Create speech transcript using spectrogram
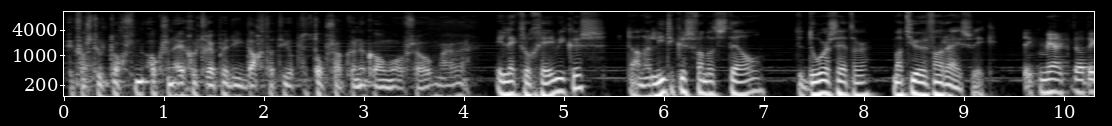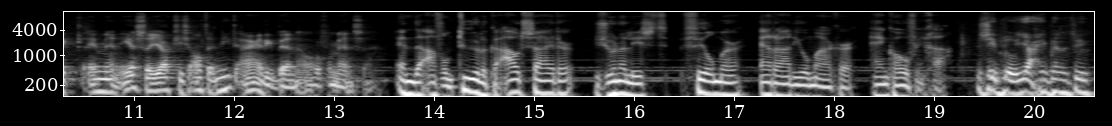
Ik was toen toch ook zo'n egotripper die dacht dat hij op de top zou kunnen komen of zo. Maar... eh, Elektrochemicus, de analyticus van het stel, de doorzetter Mathieu van Rijswijk. Ik merk dat ik in mijn eerste reacties altijd niet aardig ben over mensen. En de avontuurlijke outsider, journalist, filmer en radiomaker Henk Hovinga. Dus ik bedoel, ja, ik ben natuurlijk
